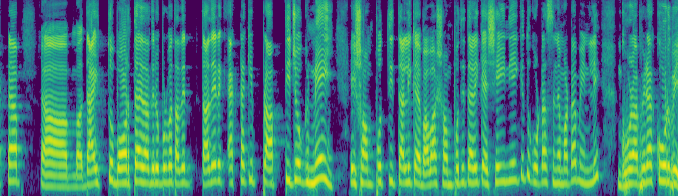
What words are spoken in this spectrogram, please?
একটা দায়িত্ব বর্তায় তাদের উপর বা তাদের তাদের একটা কি প্রাপ্তিযোগ নেই এই সম্পত্তির তালিকায়, বাবার সম্পত্তির তালিকায়, সেই নিয়েই কিন্তু গোটা সিনেমাটা মেনলি ঘোরাফেরা করবে।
